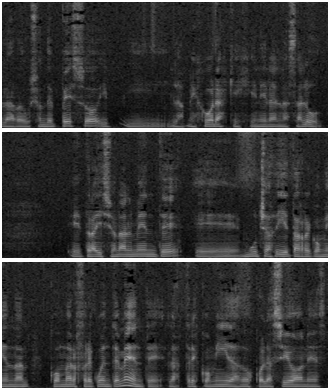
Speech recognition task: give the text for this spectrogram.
la reducción de peso y, las mejoras que genera en la salud. Eh, tradicionalmente eh, muchas dietas recomiendan comer frecuentemente, las tres comidas, dos colaciones,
